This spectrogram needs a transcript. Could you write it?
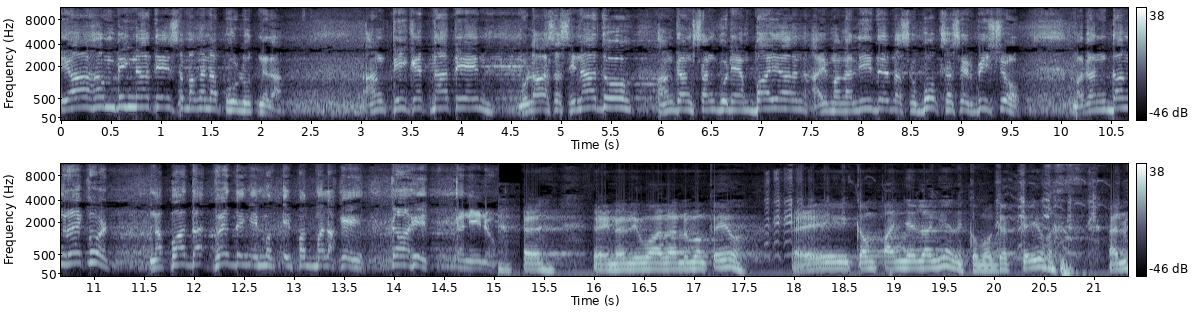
ihahambing natin sa mga napulot nila, ang ticket natin mula sa Senado hanggang Sangguniang Bayan ay mga leader na subok sa serbisyo. Magandang record na pada, pwedeng ipagmalaki kahit kanino. Eh, eh, naniwala naman kayo. Eh, kampanya lang yan. Kumagat kayo. ano?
